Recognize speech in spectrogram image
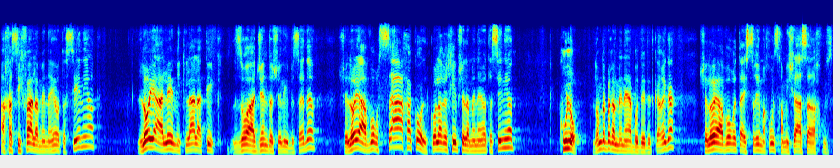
החשיפה למניות הסיניות לא יעלה מכלל התיק, זו האג'נדה שלי, בסדר? שלא יעבור סך הכל, כל הרכיב של המניות הסיניות, כולו, לא מדבר על מניה בודדת כרגע, שלא יעבור את ה-20 אחוז, 15 אחוז.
